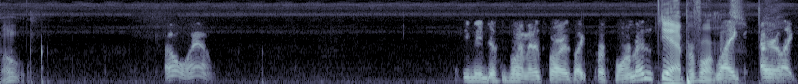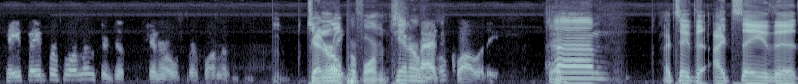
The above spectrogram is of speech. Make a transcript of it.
Oh. oh, wow. You mean disappointment as far as like performance? Yeah, performance. Like, or like kayfabe performance or just general performance? general like, performance. General. Match quality. Um. I'd say that I'd say that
